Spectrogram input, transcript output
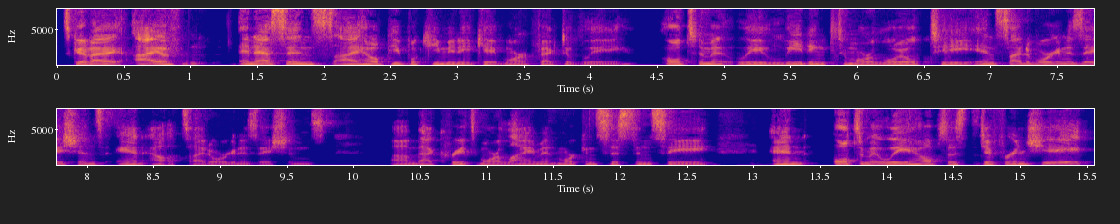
it's good. I I have in essence, I help people communicate more effectively, ultimately leading to more loyalty inside of organizations and outside organizations. Um, that creates more alignment, more consistency, and ultimately helps us differentiate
